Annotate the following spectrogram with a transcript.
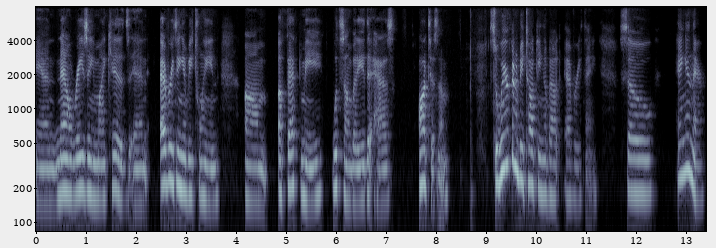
and now raising my kids and everything in between um, affect me with somebody that has autism. So, we're going to be talking about everything. So, hang in there,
